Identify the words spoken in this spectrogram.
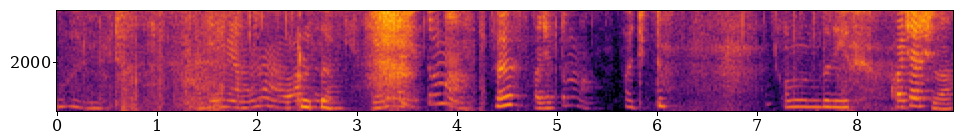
Bu bölümdü. Bilmiyorum ama sanki. Yemin acıktın mı? He? Acıktın mı? Acıktım. Ama onun da değil. Kaç açtın lan?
